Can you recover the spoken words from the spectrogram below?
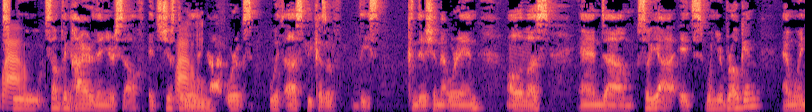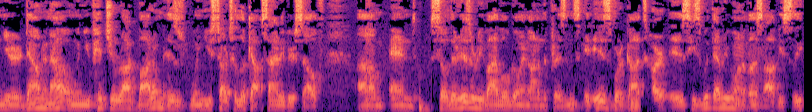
Wow. to something higher than yourself. It's just Wow. the way God works with us because of the condition that we're in, all of us. And um, so, yeah, it's when you're broken and when you're down and out and when you've hit your rock bottom is when you start to look outside of yourself. Um, and so there is a revival going on in the prisons. It is where God's heart is. He's with every one of us, obviously.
